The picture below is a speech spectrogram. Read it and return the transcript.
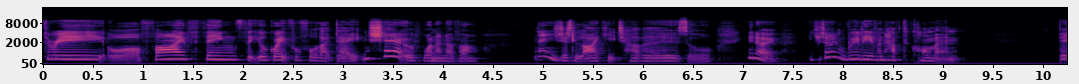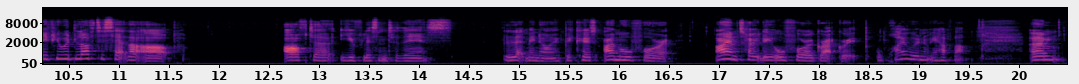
three or five things that you're grateful for that day and share it with one another. And then you just like each other's, or you know, you don't really even have to comment. But if you would love to set that up after you've listened to this, let me know because I'm all for it. I am totally all for a grat group. Why wouldn't we have that? Um,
